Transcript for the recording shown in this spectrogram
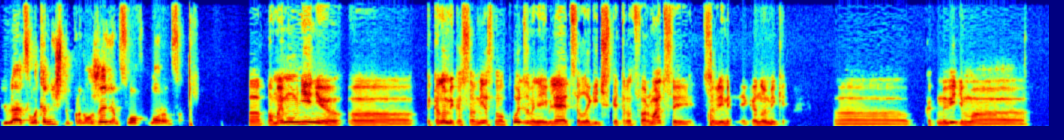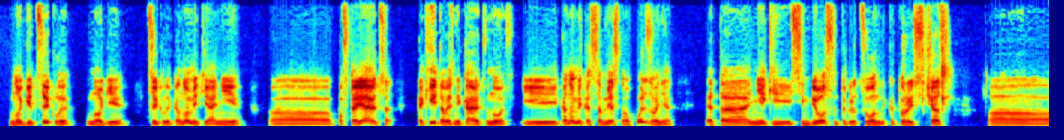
является лаконичным продолжением слов Лоренса. А, по моему мнению, а, экономика совместного пользования является логической трансформацией современной экономики. А, как мы видим, многие циклы, многие циклы экономики, они повторяются, какие-то возникают вновь. И экономика совместного пользования – это некий симбиоз интеграционный, который сейчас э,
